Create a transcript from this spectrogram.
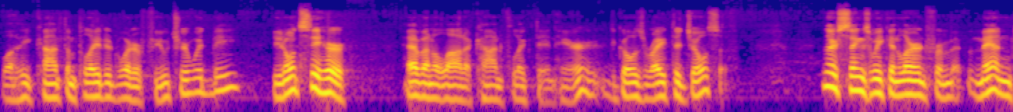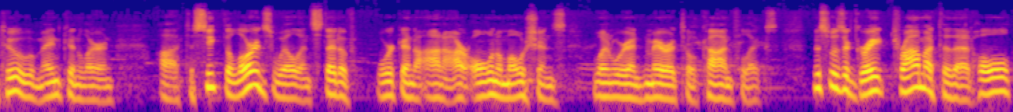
while he contemplated what her future would be. You don't see her having a lot of conflict in here. It goes right to Joseph. And there's things we can learn from men too. Men can learn uh, to seek the Lord's will instead of working on our own emotions when we're in marital conflicts. This was a great trauma to that whole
